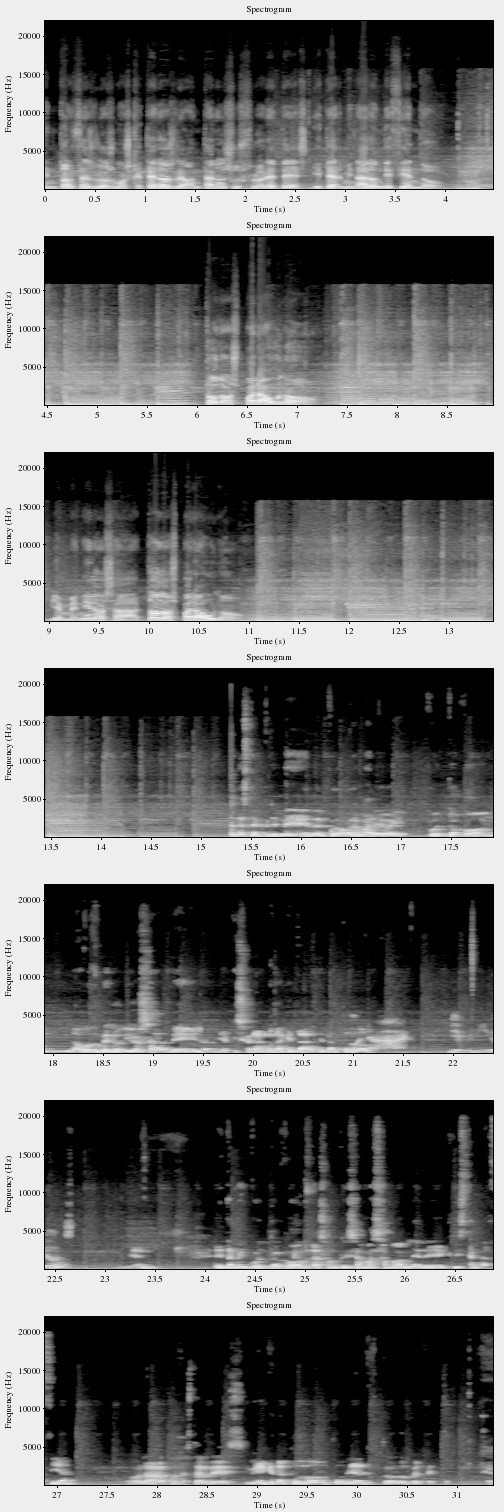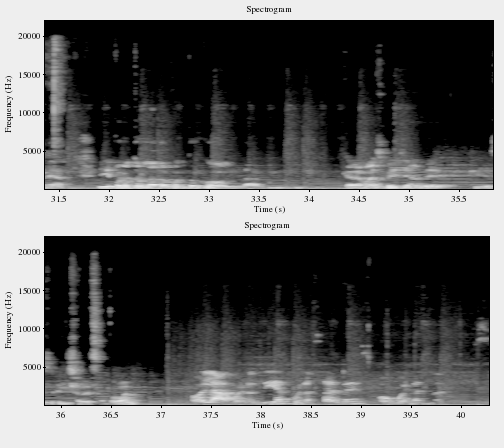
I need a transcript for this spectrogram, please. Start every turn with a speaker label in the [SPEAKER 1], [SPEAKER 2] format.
[SPEAKER 1] Entonces los mosqueteros levantaron sus floretes y terminaron diciendo, Todos para uno. Bienvenidos a Todos para uno. En este primer programa de hoy cuento con la voz melodiosa de la niña Pisorán. Hola, ¿qué tal? ¿Qué tal todo?
[SPEAKER 2] Hola, bienvenidos.
[SPEAKER 1] Bien. Eh, también cuento con la sonrisa más amable de Cristian García.
[SPEAKER 3] Hola, buenas tardes.
[SPEAKER 1] Muy bien, ¿qué tal todo? ¿Todo bien?
[SPEAKER 3] Todo perfecto.
[SPEAKER 1] Genial. Y por otro lado cuento con la cara más bella de que es Elizabeth Sandoval.
[SPEAKER 4] Hola, buenos días, buenas tardes o buenas noches.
